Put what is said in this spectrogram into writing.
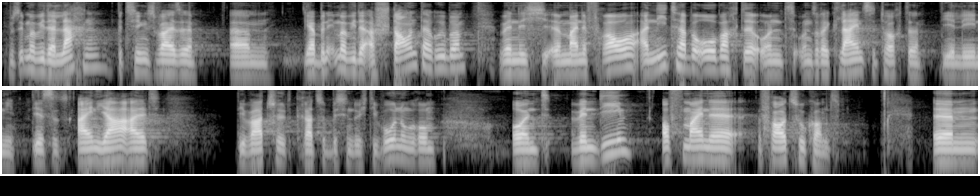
Ich muss immer wieder lachen, beziehungsweise ähm, ja, bin immer wieder erstaunt darüber, wenn ich äh, meine Frau Anita beobachte und unsere kleinste Tochter, die Eleni. Die ist jetzt ein Jahr alt, die watschelt gerade so ein bisschen durch die Wohnung rum. Und wenn die auf meine Frau zukommt, ähm,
